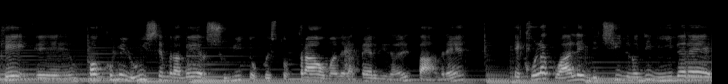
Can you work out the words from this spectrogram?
che eh, un po' come lui sembra aver subito questo trauma della perdita del padre e con la quale decidono di vivere,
